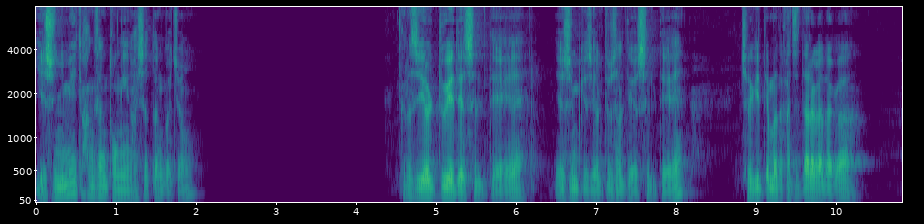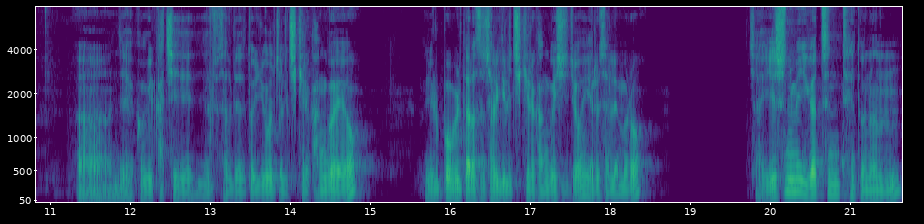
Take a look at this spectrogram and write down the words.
예수님이 항상 동행하셨던 거죠. 그래서 열두에 됐을 때 예수님께서 열두 살 되었을 때 절기 때마다 같이 따라가다가 어, 이제 거기 같이 열두 살 때도 유월절을 지키러 간 거예요. 율법을 따라서 절기를 지키러 간 것이죠 예루살렘으로. 자 예수님의 이 같은 태도는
